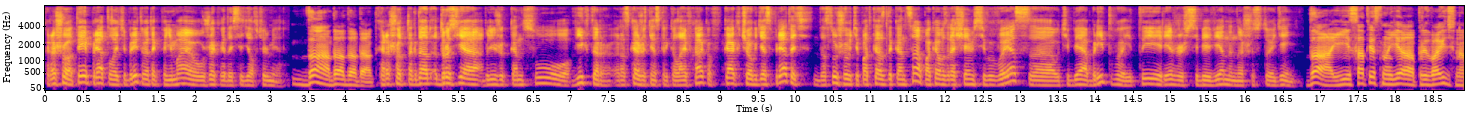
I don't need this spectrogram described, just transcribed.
Хорошо, а ты прятал эти бритвы, я так понимаю, уже когда сидел в тюрьме? Да, да, да, да. Хорошо, тогда, друзья, ближе к концу Виктор расскажет несколько лайфхаков, как, что, где спрятать. Дослушивайте подкаст до конца, а пока возвращаемся в ВВС. Э, у тебя бритва, и ты режешь себе вены на шестой день. Да, и, соответственно, я предварительно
